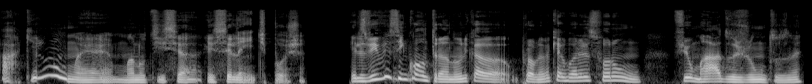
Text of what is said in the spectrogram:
Ah, aquilo não é uma notícia excelente, poxa. Eles vivem se encontrando, o único problema é que agora eles foram filmados juntos, né?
